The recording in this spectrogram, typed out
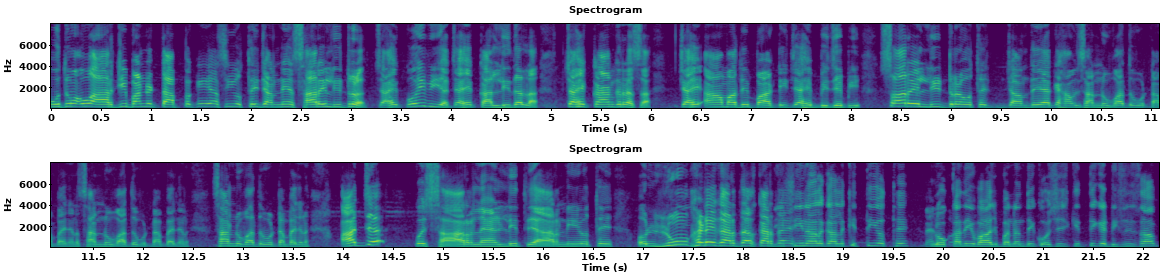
ਉਦੋਂ ਉਹ ਆਰਜੀ ਬੰਨ ਟੱਪ ਕੇ ਅਸੀਂ ਉੱਥੇ ਜਾਂਦੇ ਹਾਂ ਸਾਰੇ ਲੀਡਰ, ਚਾਹੇ ਕੋਈ ਵੀ ਆ, ਚਾਹੇ ਅਕਾਲੀ ਦਲ ਆ, ਚਾਹੇ ਕਾਂਗਰਸ ਆ, ਚਾਹੇ ਆਮ ਆਦਮੀ ਪਾਰਟੀ, ਚਾਹੇ ਬੀਜੇਪੀ, ਸਾਰੇ ਲੀਡਰ ਉੱਥੇ ਜਾਂਦੇ ਆ ਕਿ ਹਾਂ ਵੀ ਸਾਨੂੰ ਵੱਧ ਵੋਟਾਂ ਪੈ ਜਾਣ, ਸਾਨੂੰ ਵੱਧ ਵੋਟਾਂ ਪੈ ਜਾਣ, ਸਾਨੂੰ ਵੱਧ ਵੋਟਾਂ ਪੈ ਜਾਣ। ਅੱਜ ਕੋਈ ਸਾਰ ਲੈਣ ਲਈ ਤਿਆਰ ਨਹੀਂ ਉੱਥੇ, ਉਹ ਲੂੰ ਖੜੇ ਕਰਦਾ ਕਰਦਾ ਡੀਸੀ ਨਾਲ ਗੱਲ ਕੀਤੀ ਉੱਥੇ, ਲੋਕਾਂ ਦੀ ਆਵਾਜ਼ ਬਣਨ ਦੀ ਕੋਸ਼ਿਸ਼ ਕੀਤੀ ਕਿ ਡੀਸੀ ਸਾਹਿਬ,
